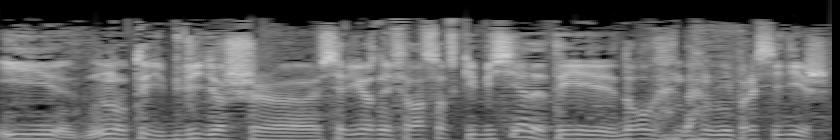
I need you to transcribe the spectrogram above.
и ну, ты ведешь э, серьезные философские беседы, ты долго там не просидишь.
